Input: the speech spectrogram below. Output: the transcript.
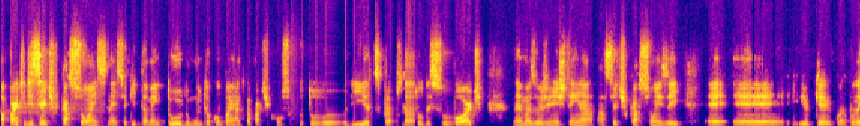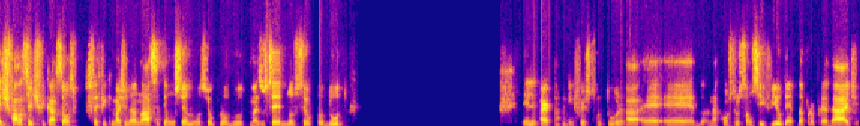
A parte de certificações, né? Isso aqui também tudo muito acompanhado com a parte de consultorias para dar todo esse suporte, né? Mas hoje a gente tem as certificações aí. É, é, eu, que, quando a gente fala certificação, você fica imaginando, ah, você tem um selo no seu produto, mas o selo no seu produto ele é infraestrutura é, é, na construção civil dentro da propriedade,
